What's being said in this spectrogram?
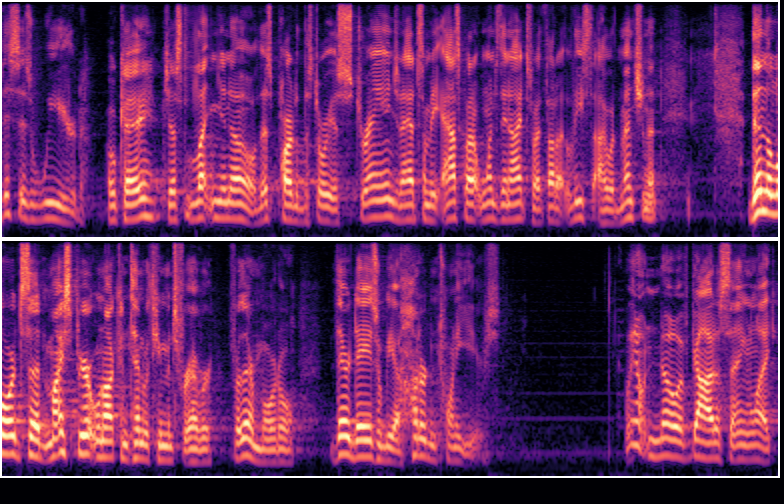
This is weird, okay? Just letting you know. This part of the story is strange, and I had somebody ask about it Wednesday night, so I thought at least I would mention it. Then the Lord said, My spirit will not contend with humans forever, for they're mortal. Their days will be 120 years. We don't know if God is saying, like,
